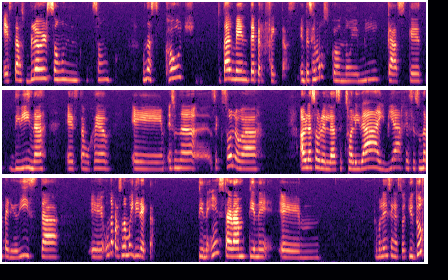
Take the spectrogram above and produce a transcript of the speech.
estas bloggers son, son unas coach totalmente perfectas. Empecemos con Noemí Casquet, divina, esta mujer. Eh, es una sexóloga, habla sobre la sexualidad y viajes, es una periodista, eh, una persona muy directa. Tiene Instagram, tiene, em, ¿cómo le dicen esto? YouTube,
